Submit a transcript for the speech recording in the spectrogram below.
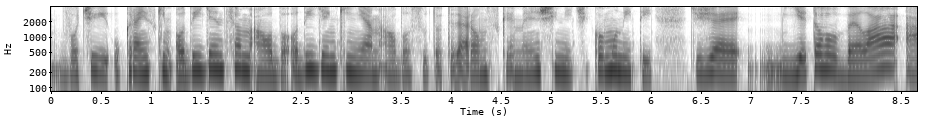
voči ukrajinským odídencom alebo odídenkyniam, alebo sú to teda rómske menšiny či komunity. Čiže je toho veľa a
